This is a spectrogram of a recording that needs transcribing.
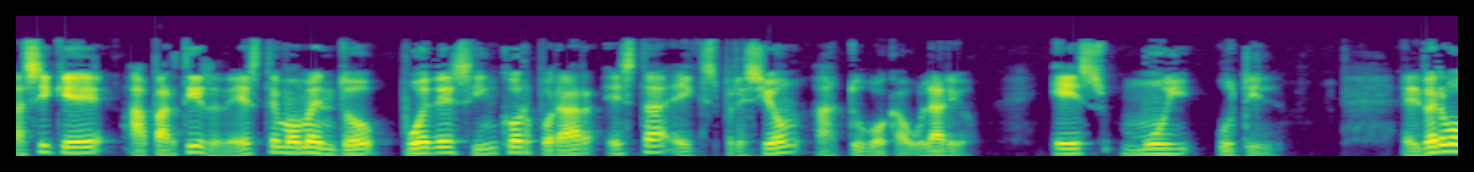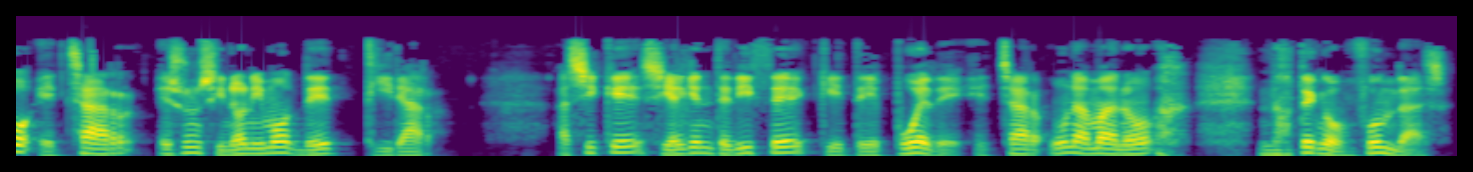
Así que, a partir de este momento, puedes incorporar esta expresión a tu vocabulario. Es muy útil. El verbo echar es un sinónimo de tirar. Así que si alguien te dice que te puede echar una mano, no te confundas.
